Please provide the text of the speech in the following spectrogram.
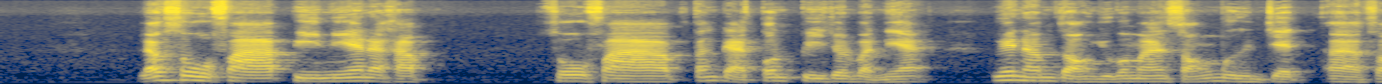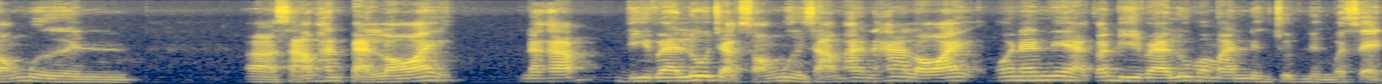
5%แล้วโซฟาปีนี้นะครับ โซฟาตั้งแต่ต้นปีจนวันนี้เวียดนามดองอยู่ประมาณ 27,000อ่า20,000อ่า3,800 นะครับดีแวลูจาก 23,500 เพราะนั้นเนี่ยก็ดีแวลูประมาณ 1.1%น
